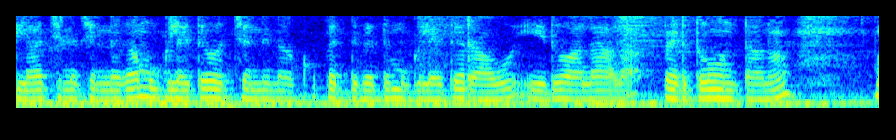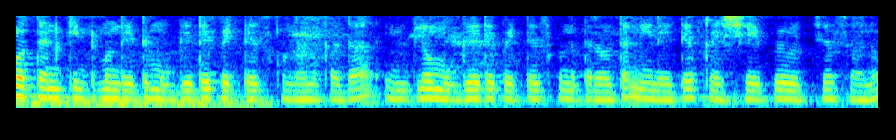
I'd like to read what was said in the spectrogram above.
ఇలా చిన్న చిన్నగా ముగ్గులైతే వచ్చండి నాకు. పెద్ద పెద్ద ముగ్గులు అయితే రావు. ఏదో అలా అలా పెడుతూ ఉంటాను. మొత్తానికి ఇంటి ముందు అయితే ముగ్గు అయితే పెట్టేసుకున్నాను కదా. ఇంట్లో ముగ్గు అయితే పెట్టేసుకున్న తర్వాత నేనైతే ఫ్రెష్ అయిపోయి వచ్చేసాను.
